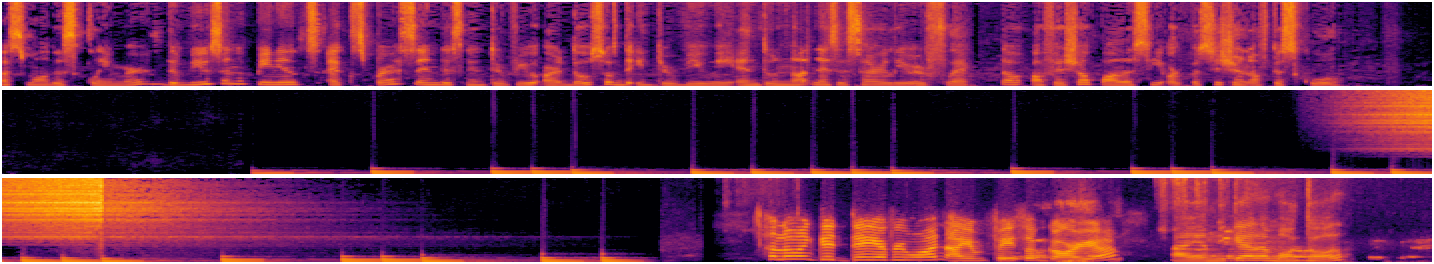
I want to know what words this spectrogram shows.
A small disclaimer the views and opinions expressed in this interview are those of the interviewee and do not necessarily reflect the official policy or position of the school. Am Faith Ongaria. I am Michaela Motol.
